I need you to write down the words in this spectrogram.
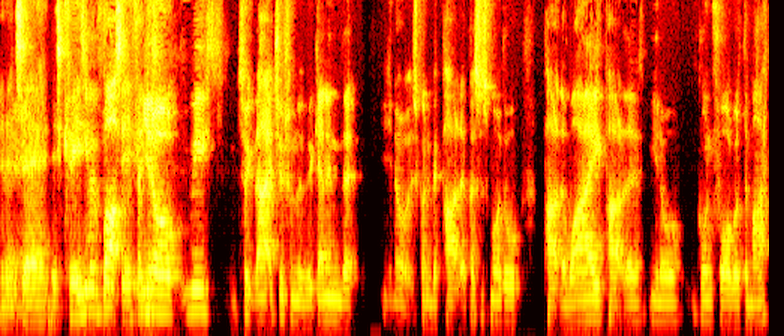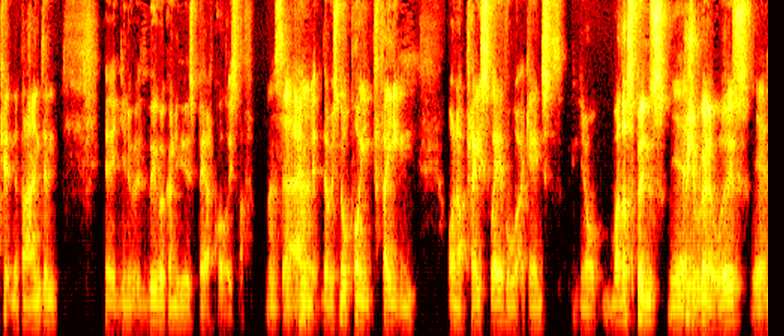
and it's uh, it's crazy when But say things. you know, we took the attitude from the beginning that you know it's going to be part of the business model, part of the why, part of the you know going forward, the market and the branding. Uh, you know, we were going to use better quality stuff, that's it. and there was no point fighting on a price level against you know Wetherspoons Yeah. because you were going to lose. yeah,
